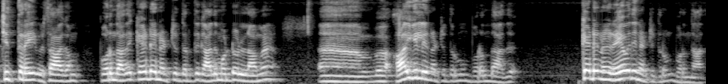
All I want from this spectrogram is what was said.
சித்திரை விசாகம் பொருந்தாது. கேட்டை நட்சத்திரத்துக்கு அது மட்டும் இல்லாமல் ஆயில்ய நட்சத்திரமும் பொருந்தாது. கேட்டை ந- ரேவதி நட்சத்திரமும் பொருந்தாது.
